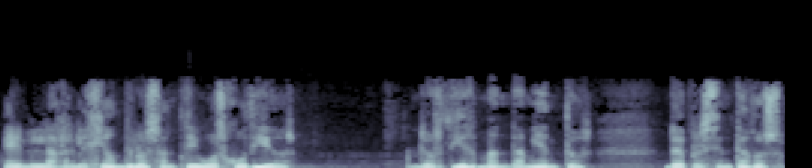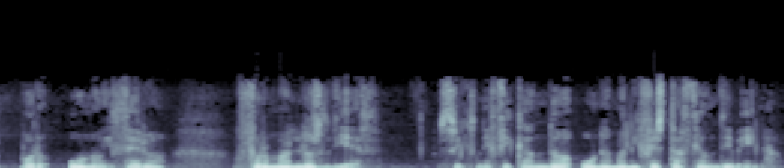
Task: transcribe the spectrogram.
En la religión de los antiguos judíos, los diez mandamientos, representados por uno y cero, forman los diez, significando una manifestación divina.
